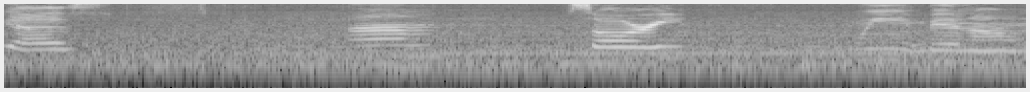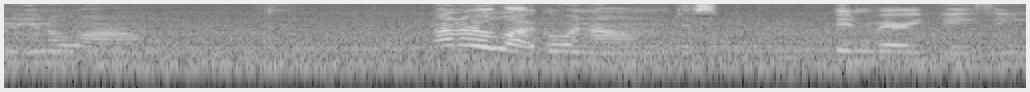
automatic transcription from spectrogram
you guys. Um, sorry. We ain't been on in a while. Not a whole lot going on. Just been very busy.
